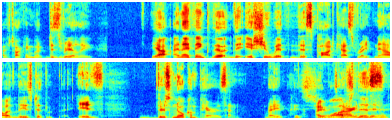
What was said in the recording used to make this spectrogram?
I was talking about Disraeli. Yeah, and I think the the issue with this podcast right now, at least, it- is there's no comparison, right? It's I true. It's watched this, to-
